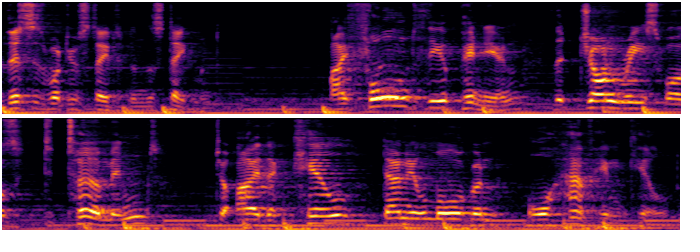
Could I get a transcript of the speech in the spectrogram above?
This is what you stated in the statement. I formed the opinion that John Rees was determined to either kill Daniel Morgan or have him killed.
